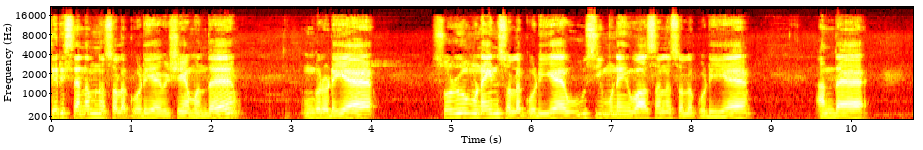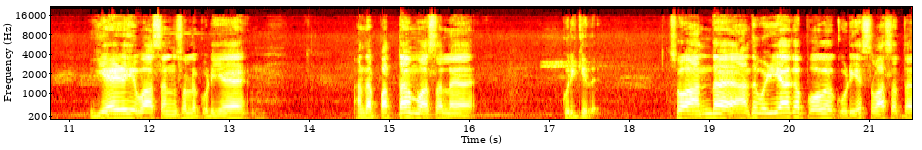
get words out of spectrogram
திரிசனம்னு சொல்லக்கூடிய விஷயம் வந்து உங்களுடைய சுழுமுனைன்னு சொல்லக்கூடிய ஊசி முனை வாசல்னு சொல்லக்கூடிய அந்த ஏழை வாசல்னு சொல்லக்கூடிய அந்த பத்தாம் வாசலை குறிக்குது. ஸோ அந்த அது வழியாக போகக்கூடிய சுவாசத்தை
